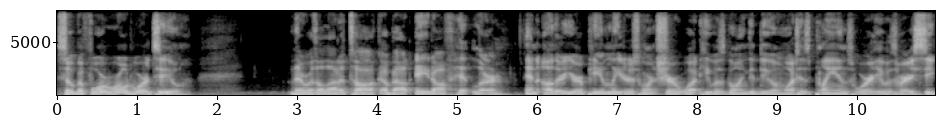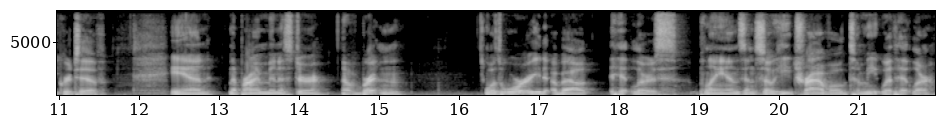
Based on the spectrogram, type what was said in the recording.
So, before World War II, there was a lot of talk about Adolf Hitler, and other European leaders weren't sure what he was going to do and what his plans were. He was very secretive. And the prime minister of Britain was worried about Hitler's plans, and so he traveled to meet with Hitler.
